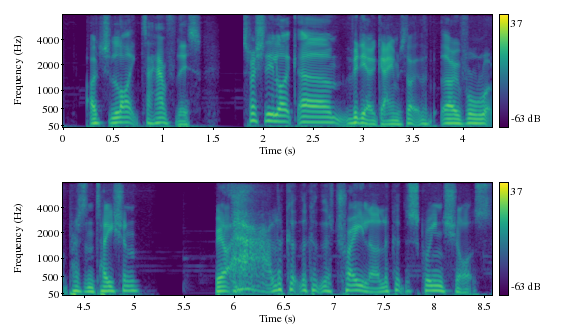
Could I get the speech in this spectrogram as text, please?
I just like to have this, especially like um video games, like the overall presentation. Be like, ah, look at look at the trailer, look at the screenshots,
